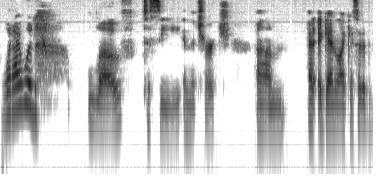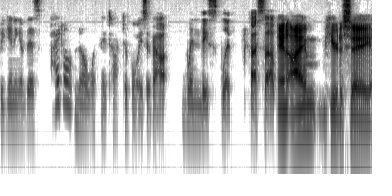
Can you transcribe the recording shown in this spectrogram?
What I would love to see in the church, um, again, like I said at the beginning of this, I don't know what they talk to boys about when they split us up. And I'm here to say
